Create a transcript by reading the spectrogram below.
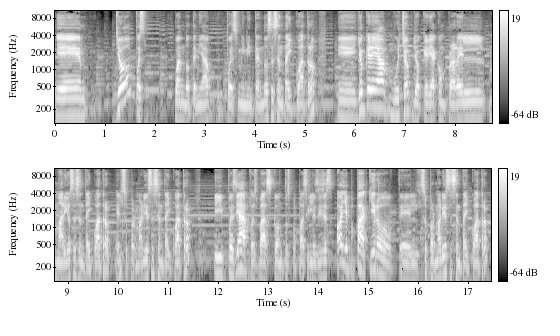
eh, yo pues cuando tenía pues mi Nintendo 64, eh, yo quería mucho, yo quería comprar el Mario 64, el Super Mario 64. Y pues ya, pues vas con tus papás y les dices, oye papá, quiero el Super Mario 64.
